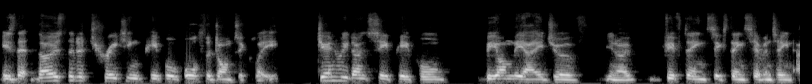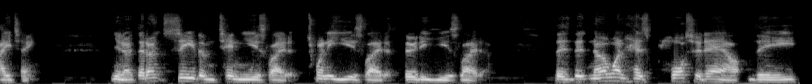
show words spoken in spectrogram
Is that those that are treating people orthodontically generally don't see people beyond the age of you know 15 16 17 18 you know they don't see them 10 years later 20 years later 30 years later. That no one has plotted out the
